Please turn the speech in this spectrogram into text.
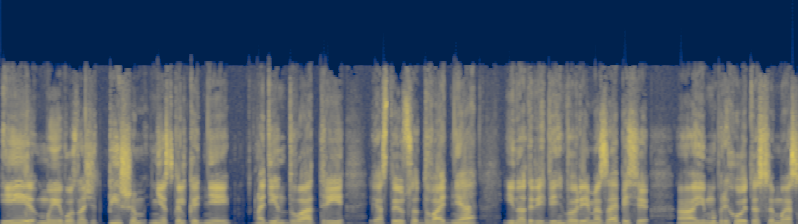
и мы его, значит, пишем несколько дней, один, два, три, и остается два дня, и на третий день во время записи а, ему приходит смс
